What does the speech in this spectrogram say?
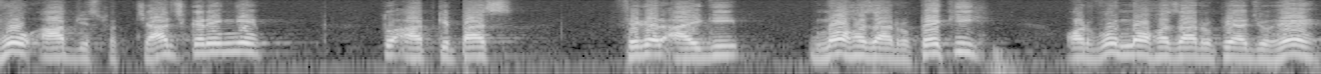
وہ آپ جس وقت چارج کریں گے، تو آپ کے پاس فگر آئے گی نو ہزار روپے کی۔ اور وہ نو ہزار روپیہ جو ہے،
